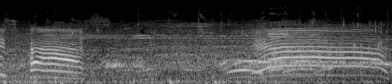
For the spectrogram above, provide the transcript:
Nice pass. Yes.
